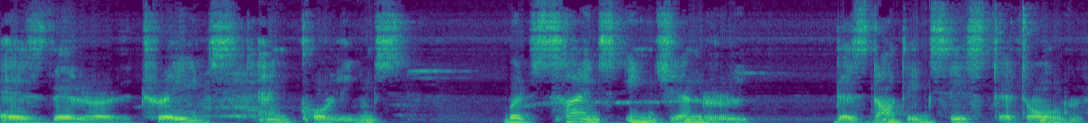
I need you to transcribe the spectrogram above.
as there are trades and callings, but science in general does not exist at all.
